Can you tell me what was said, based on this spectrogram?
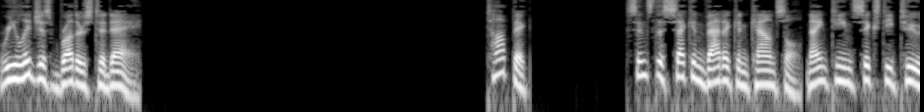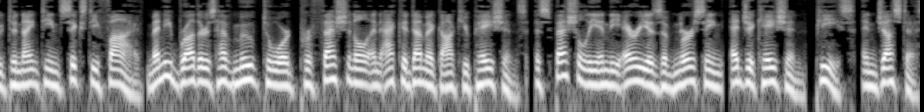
Religious brothers today Since the Second Vatican Council 1962 many brothers have moved toward professional and academic occupations, especially in the areas of nursing, education, peace, and justice.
